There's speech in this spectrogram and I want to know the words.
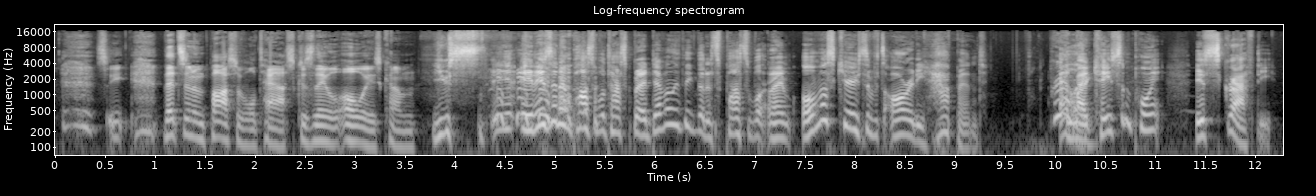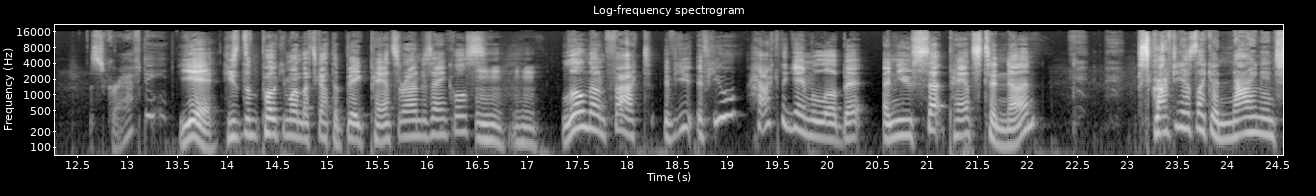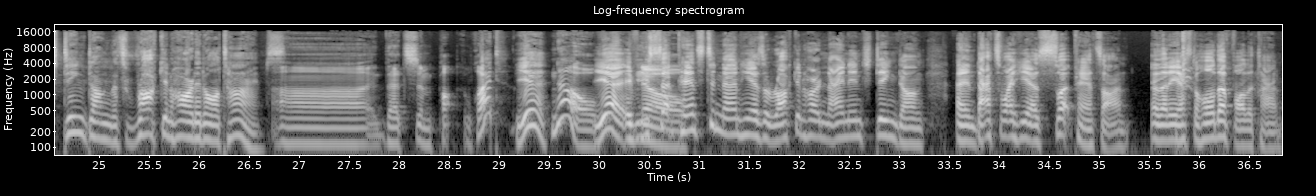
See, that's an impossible task because they will always come. You, s- it, it is an impossible task, but I definitely think that it's possible, and I'm almost curious if it's already happened. And my case in point is Scrafty. Scrafty? Yeah, he's the Pokemon that's got the big pants around his ankles. Mm-hmm, Little known fact: if you if you hack the game a little bit and you set pants to none, Scrafty has like a nine inch ding dong that's rocking hard at all times. Uh, that's impo- What? yeah. No. Yeah, if you no. set pants to none, he has a rocking hard nine inch ding dong, and that's why he has sweatpants on, and that he has to hold up all the time.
